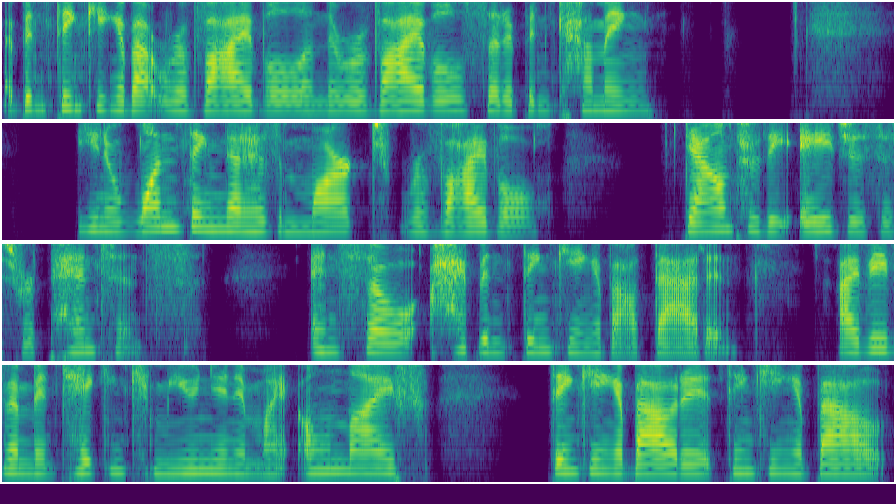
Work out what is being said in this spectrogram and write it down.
I've been thinking about revival and the revivals that have been coming. You know, one thing that has marked revival down through the ages is repentance. And so I've been thinking about that and I've even been taking communion in my own life, thinking about it, thinking about,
